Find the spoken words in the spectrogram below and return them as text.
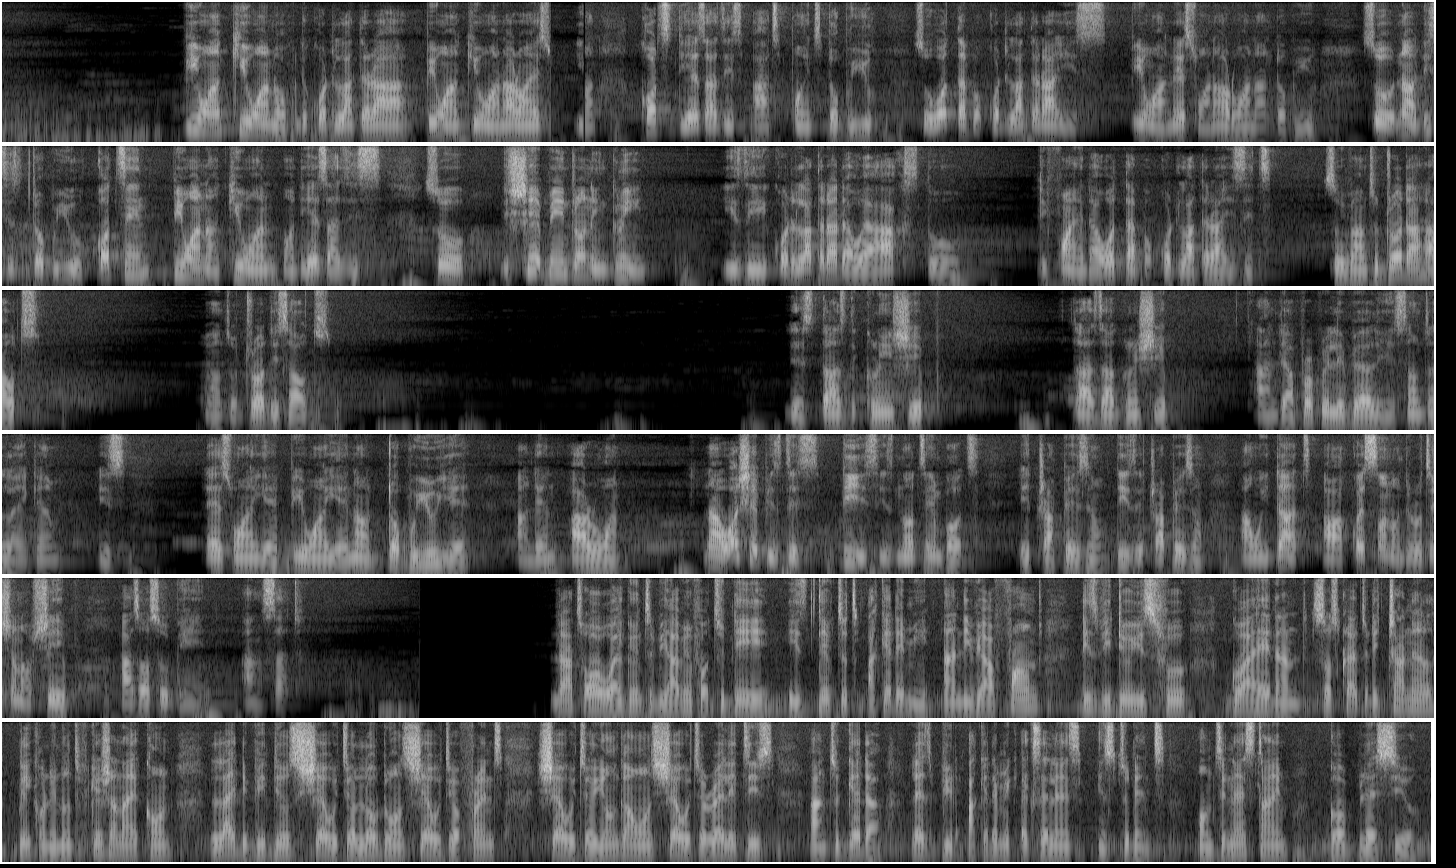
P1, Q1 of the quadrilateral P1, Q1, R1, S1 cuts the x-axis at point W. So what type of quadrilateral is P1, S1, R1, and W? So now this is W cutting P1 and Q1 on the x-axis. So the shape being drawn in green is the quadrilateral that we are asked to define that what type of quadrilateral is it. So if I'm to draw that out, and to draw this out this that's the green shape that's that green shape and the appropriate label is something like um is s1 here p1 here now w here and then r1 now what shape is this? This is nothing but a trapezium. This is a trapezium. And with that our question on the rotation of shape has also been answered. That's all we're going to be having for today is DevTut Academy. And if you have found this video useful, go ahead and subscribe to the channel, click on the notification icon, like the videos, share with your loved ones, share with your friends, share with your younger ones, share with your relatives, and together let's build academic excellence in students. Until next time, God bless you.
